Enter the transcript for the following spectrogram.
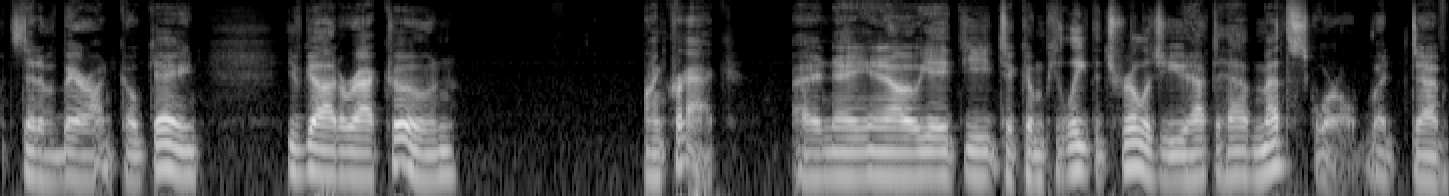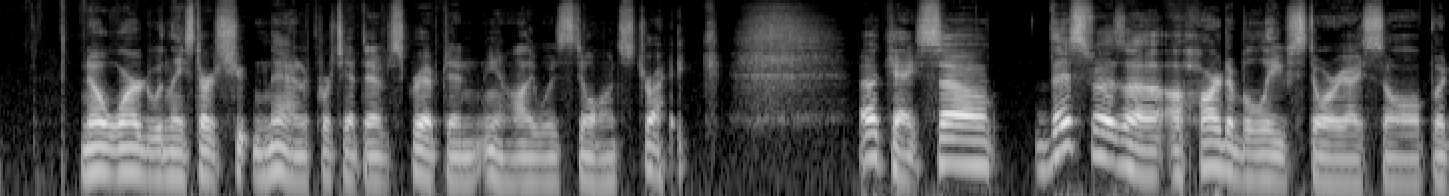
instead of a bear on cocaine, you've got a raccoon on crack. And uh, you know, you, you, to complete the trilogy, you have to have meth squirrel. But uh, no word when they start shooting that. Of course, you have to have a script, and you know, Hollywood's still on strike. Okay, so this was a, a, hard to believe story I saw, but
